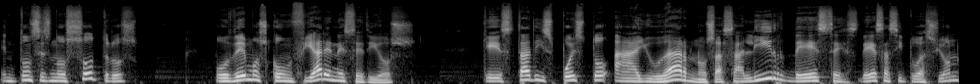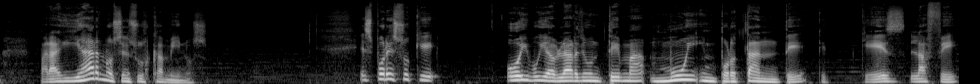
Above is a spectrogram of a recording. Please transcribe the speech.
Entonces nosotros podemos confiar en ese Dios que está dispuesto a ayudarnos a salir de, ese, de esa situación para guiarnos en sus caminos. Es por eso que hoy voy a hablar de un tema muy importante que, que es la fe,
